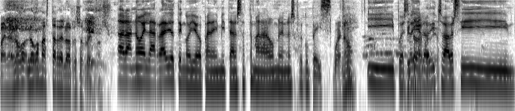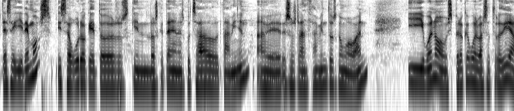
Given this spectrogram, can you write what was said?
Bueno, luego, luego más tarde lo resolvemos. Ahora no, en la radio tengo yo para invitaros a tomar algo, hombre, no os preocupéis. Bueno, Y pues oye, lo radio. dicho, a ver si te seguiremos y seguro que todos los, quien, los que te hayan escuchado también, a ver esos lanzamientos cómo van. Y bueno, espero que vuelvas otro día.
